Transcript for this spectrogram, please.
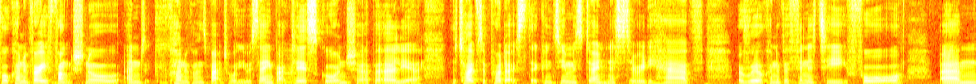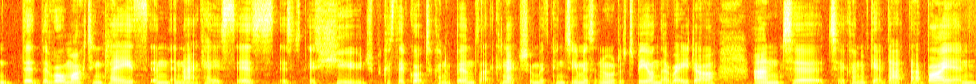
for kind of very functional and kind of comes back to what you were saying about mm. ClearScore and Sherpa earlier, the types of products that consumers don't necessarily have a real kind of affinity for. Um, the, the role marketing plays in, in that case is, is, is huge because they've got to kind of build that connection with consumers in order to be on their radar and to, to kind of get that, that buy-in.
